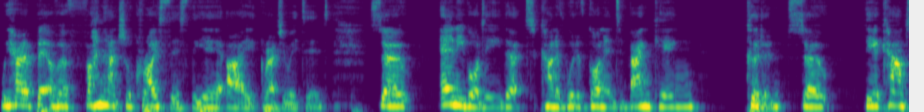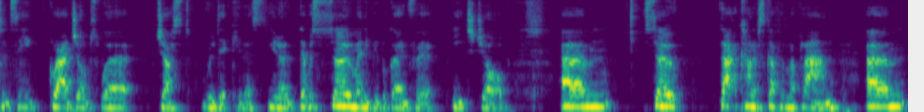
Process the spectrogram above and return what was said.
we had a bit of a financial crisis the year I graduated. So anybody that kind of would have gone into banking couldn't. So the accountancy grad jobs were just ridiculous. You know, there was so many people going for each job. Um, so that kind of scuppered my plan. Um,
